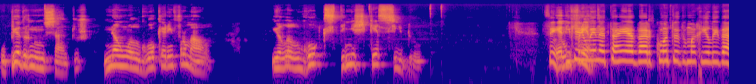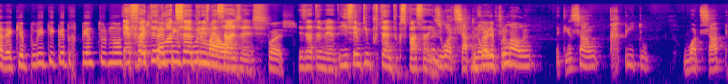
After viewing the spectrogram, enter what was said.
o Pedro Nuno Santos não alegou que era informal. Ele alegou que se tinha esquecido. Sim, é o diferente. que a Helena tem é dar conta de uma realidade, é que a política de repente tornou-se É feita do WhatsApp informal. e as mensagens. Pois. Exatamente. E isso é muito importante o que se passa aí. Mas o WhatsApp Mas não é informal. Por... Atenção, repito. O WhatsApp.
